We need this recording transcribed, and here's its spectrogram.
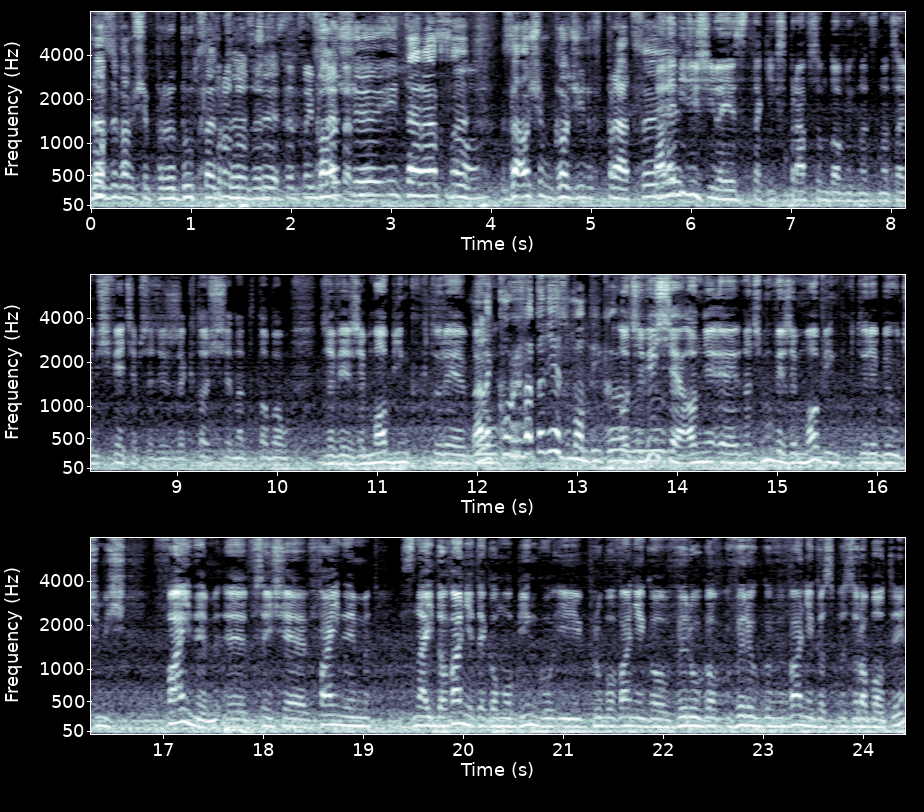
nazywam się producent, Producent, czy coś e, i teraz e, No. za 8 godzin w pracy. Ale widzisz, ile jest takich spraw sądowych na, na całym świecie przecież, że ktoś się nad tobą, że wie, że mobbing, który był... No ale kurwa, to nie jest mobbing. Oczywiście, on y, znaczy mówię, że mobbing, który był czymś fajnym, y, w sensie fajnym znajdowanie tego mobbingu i próbowanie go, wyrugo, wyrugowywanie go z, z roboty,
